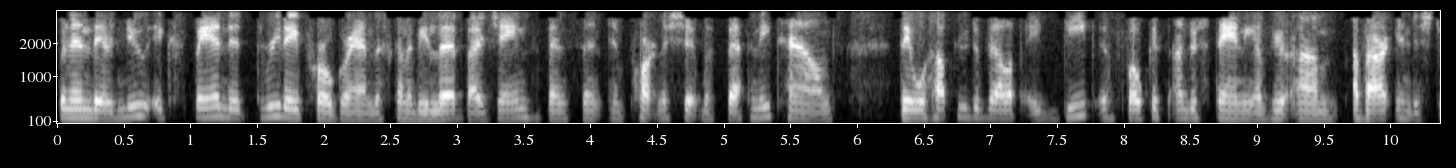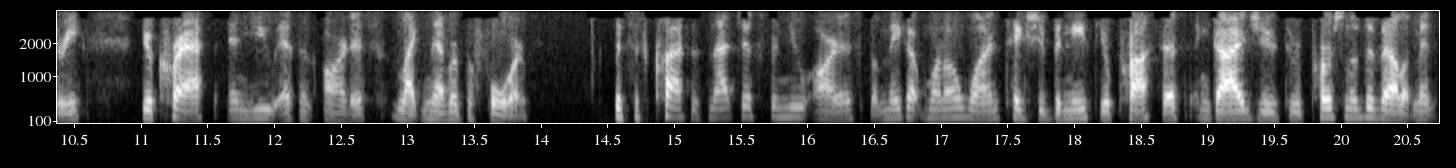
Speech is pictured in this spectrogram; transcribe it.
But in their new expanded three-day program that's going to be led by James Vincent in partnership with Bethany Towns, they will help you develop a deep and focused understanding of your um, of our industry, your craft, and you as an artist like never before. This is class is not just for new artists, but Makeup 101 takes you beneath your process and guides you through personal development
